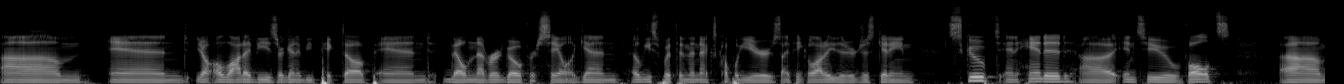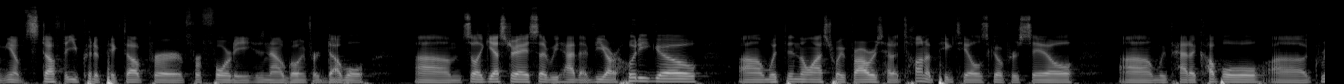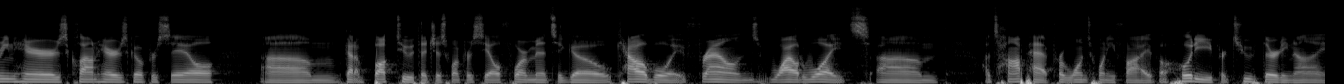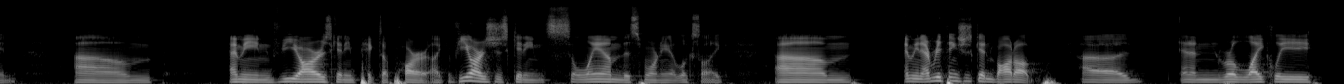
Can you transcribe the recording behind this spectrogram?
Um, and you know a lot of these are going to be picked up and they'll never go for sale again at least within the next couple years i think a lot of these are just getting scooped and handed uh, into vaults um, you know stuff that you could have picked up for for 40 is now going for double um, so like yesterday i said we had that vr hoodie go um, within the last 24 hours had a ton of pigtails go for sale um, we've had a couple uh, green hairs clown hairs go for sale um, got a buck tooth that just went for sale four minutes ago. Cowboy, frowns, wild whites, um, a top hat for 125, a hoodie for 239. Um, I mean, VR is getting picked apart. Like VR is just getting slammed this morning. It looks like. Um, I mean, everything's just getting bought up, uh, and we're likely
